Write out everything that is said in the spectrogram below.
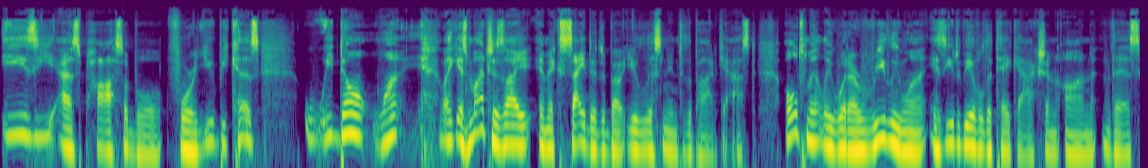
easy as possible for you because we don't want like as much as I am excited about you listening to the podcast ultimately what I really want is you to be able to take action on this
